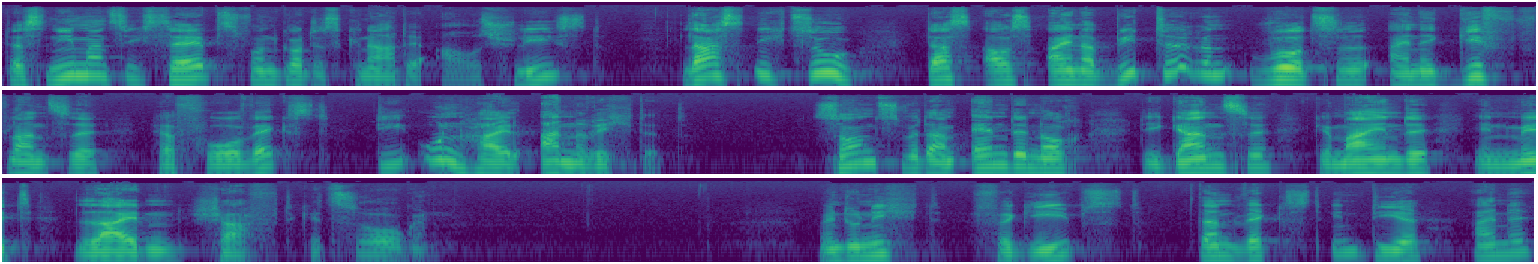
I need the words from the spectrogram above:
dass niemand sich selbst von Gottes Gnade ausschließt. Lasst nicht zu, dass aus einer bitteren Wurzel eine Giftpflanze hervorwächst, die Unheil anrichtet. Sonst wird am Ende noch die ganze Gemeinde in Mitleidenschaft gezogen. Wenn du nicht vergibst, dann wächst in dir eine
